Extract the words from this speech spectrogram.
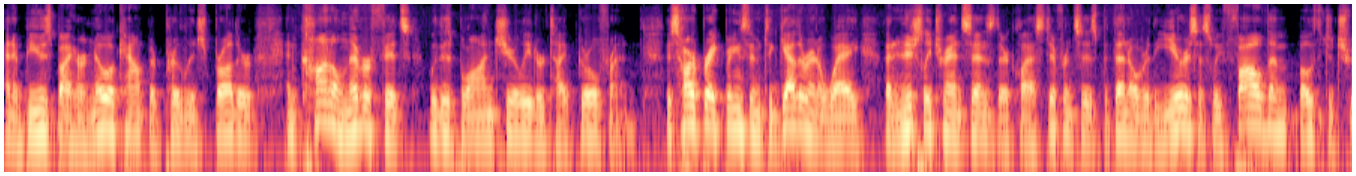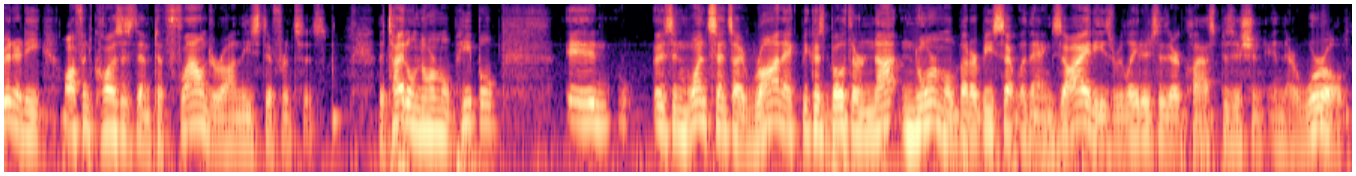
and abused by her no account but privileged brother, and Connell never fits with his blonde cheerleader type girlfriend. This heartbreak brings them together in a way that initially transcends their class differences, but then over the years, as we follow them both to Trinity, often causes them to flounder on these differences. The title Normal People in is in one sense ironic because both are not normal but are beset with anxieties related to their class position in their world.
